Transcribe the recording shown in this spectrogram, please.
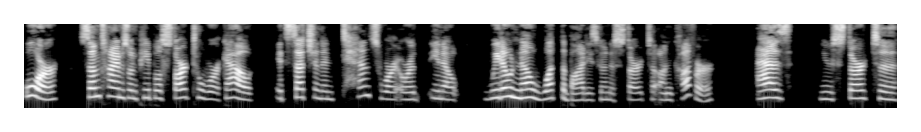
Or sometimes when people start to work out, it's such an intense work or, you know, we don't know what the body's going to start to uncover as you start to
